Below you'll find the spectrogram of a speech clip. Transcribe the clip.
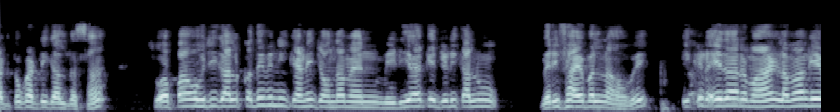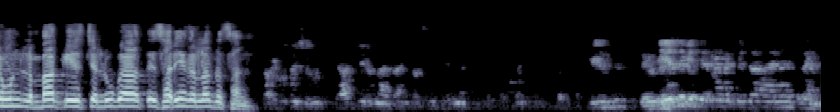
ਘੱਟ ਤੋਂ ਘੱਟ ਹੀ ਗੱਲ ਦੱਸਾਂ। ਸੋ ਆਪਾਂ ਉਹ ਜੀ ਗੱਲ ਕਦੇ ਵੀ ਨਹੀਂ ਕਹਿਣੀ ਚਾਹੁੰਦਾ ਮੈਂ ਮੀਡੀਆ ਕਿ ਜਿਹੜੀ ਕੱਲ ਨੂੰ ਵੈਰੀਫਾਈਬਲ ਨਾ ਹੋਵੇ। ਇੱਕ ਇਹਦਾ ਰਿਮਾਂਡ ਲਵਾਂਗੇ, ਹੁਣ ਲੰਬਾ ਕੇਸ ਚੱਲੂਗਾ ਤੇ ਸਾਰੀਆਂ ਗੱਲਾਂ ਦੱਸਾਂਗੇ। ਜੇਲ੍ਹ ਦੇ ਵਿੱਚ ਇਹਨਾਂ ਨੇ ਕਿੱਦਾਂ ਇਹਨਾਂ ਪਲਾਨ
